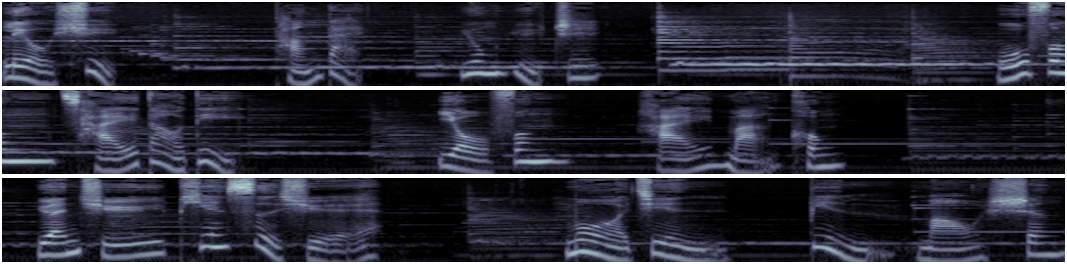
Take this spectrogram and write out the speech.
柳絮》，唐代，雍裕之。无风才到地，有风还满空。缘渠偏似雪，莫尽鬓毛生。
